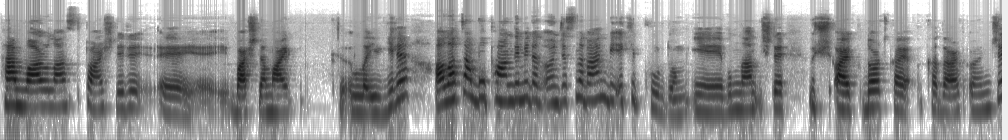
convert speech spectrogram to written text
Hem var olan siparişleri e, başlamayı ile ilgili. Allah'tan bu pandemiden öncesinde ben bir ekip kurdum. Ee, bundan işte 3 ay 4 ay kadar önce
